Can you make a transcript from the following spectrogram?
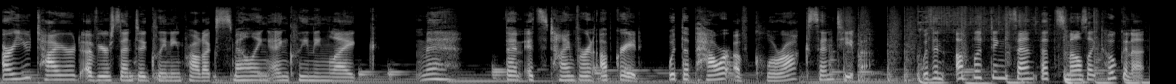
Are you tired of your scented cleaning products smelling and cleaning like meh? Then it's time for an upgrade with the power of Clorox Scentiva. With an uplifting scent that smells like coconut,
